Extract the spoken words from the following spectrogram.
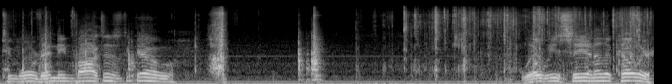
Two more vending boxes to go. Will we see another color?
